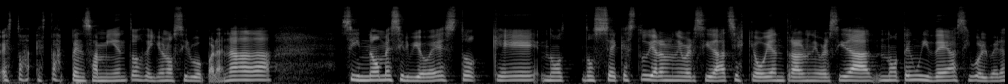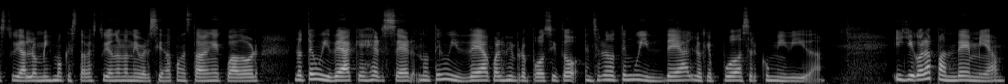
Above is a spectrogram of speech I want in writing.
estos, estos pensamientos de yo no sirvo para nada si no me sirvió esto, que no, no sé qué estudiar en la universidad, si es que voy a entrar a la universidad, no tengo idea si volver a estudiar lo mismo que estaba estudiando en la universidad cuando estaba en Ecuador, no tengo idea qué ejercer, no tengo idea cuál es mi propósito, en serio no tengo idea lo que puedo hacer con mi vida. Y llegó la pandemia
